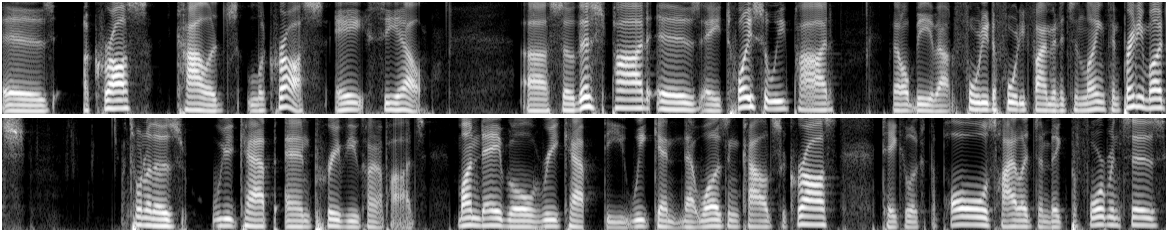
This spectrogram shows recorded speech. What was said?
is Across College Lacrosse, ACL. Uh, so this pod is a twice a week pod that'll be about 40 to 45 minutes in length, and pretty much it's one of those recap and preview kind of pods. Monday, we'll recap the weekend that was in college lacrosse, take a look at the polls, highlights, and big performances.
